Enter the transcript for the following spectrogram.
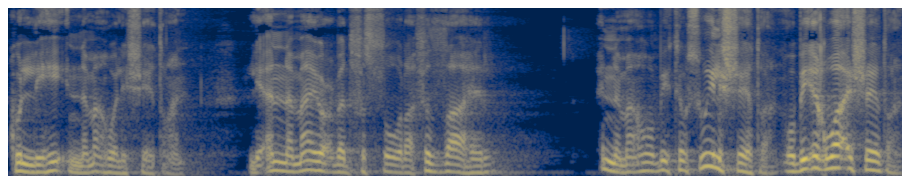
كله إنما هو للشيطان. لأن ما يعبد في الصورة في الظاهر إنما هو بتسويل الشيطان وبإغواء الشيطان.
